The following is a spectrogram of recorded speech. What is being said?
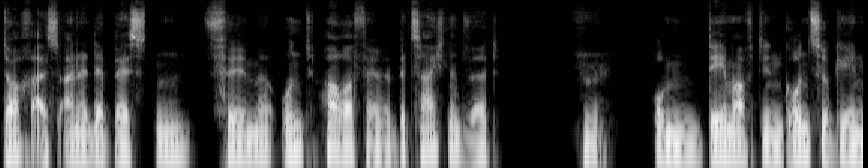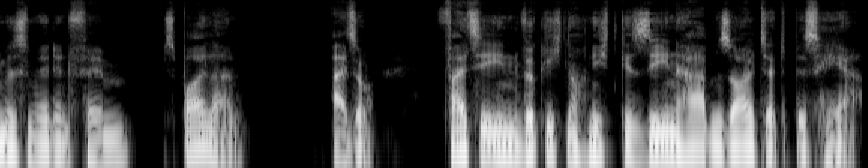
doch als einer der besten Filme und Horrorfilme bezeichnet wird? Hm. Um dem auf den Grund zu gehen, müssen wir den Film spoilern. Also, falls ihr ihn wirklich noch nicht gesehen haben solltet bisher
